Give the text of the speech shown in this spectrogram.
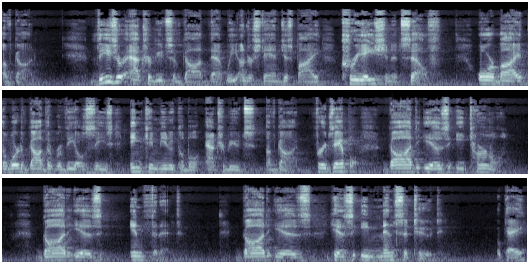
of God. These are attributes of God that we understand just by creation itself or by the word of God that reveals these incommunicable attributes of God. For example, God is eternal. God is infinite. God is his immensitude. Okay?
